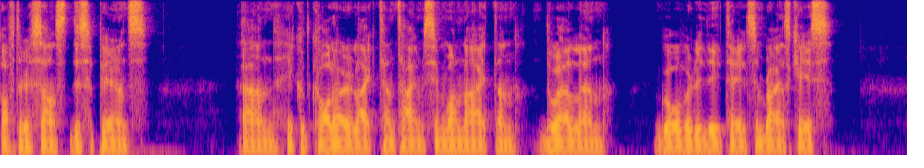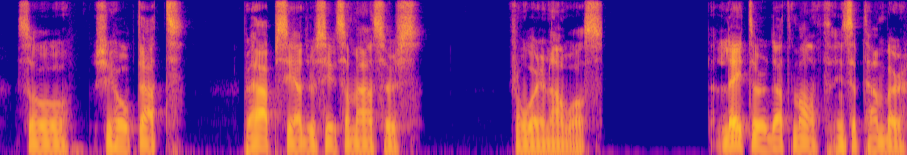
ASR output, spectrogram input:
after his son's disappearance. And he could call her like 10 times in one night and dwell and go over the details in Brian's case. So she hoped that perhaps he had received some answers from where he now was. Later that month, in September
